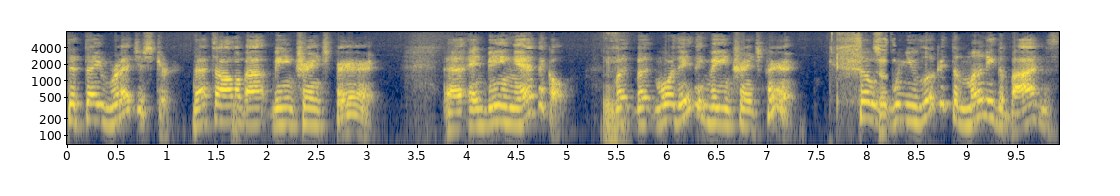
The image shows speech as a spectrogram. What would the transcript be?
that they register. That's all about being transparent uh, and being ethical. Mm-hmm. But but more than anything, being transparent. So, so, when you look at the money the Bidens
